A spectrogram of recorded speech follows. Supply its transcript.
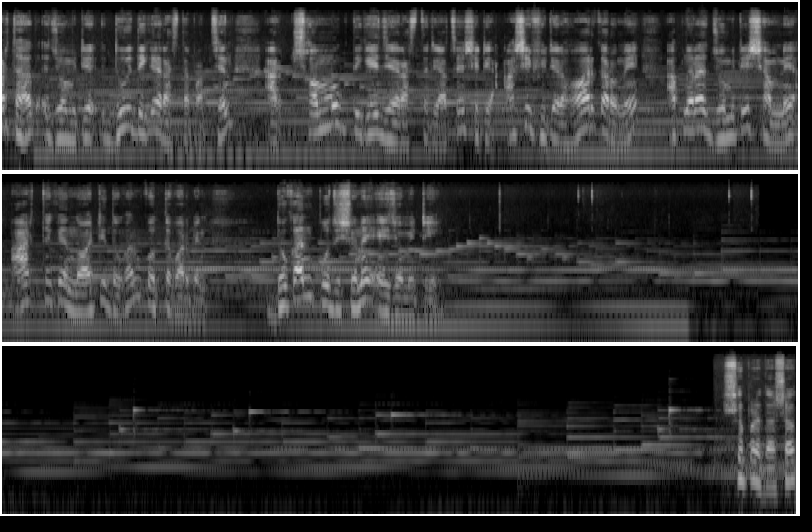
অর্থাৎ জমিটির দুই দিকে রাস্তা পাচ্ছেন। আর সম্মুখ দিকে যে রাস্তাটি আছে, সেটি আশি ফিটের হওয়ার কারণে আপনারা জমিটির সামনে আট থেকে নয়টি দোকান করতে পারবেন। দোকান পজিশনে এই জমিটি। সুপ্রিয় দর্শক,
